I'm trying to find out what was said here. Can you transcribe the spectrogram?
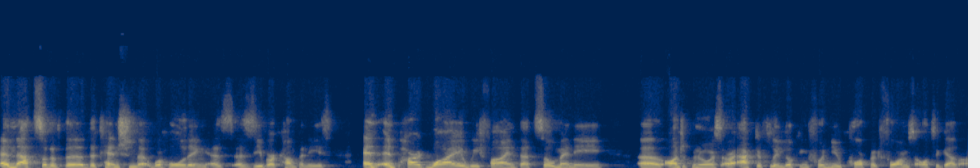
and that's sort of the the tension that we're holding as as zebra companies, and in part why we find that so many uh, entrepreneurs are actively looking for new corporate forms altogether.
